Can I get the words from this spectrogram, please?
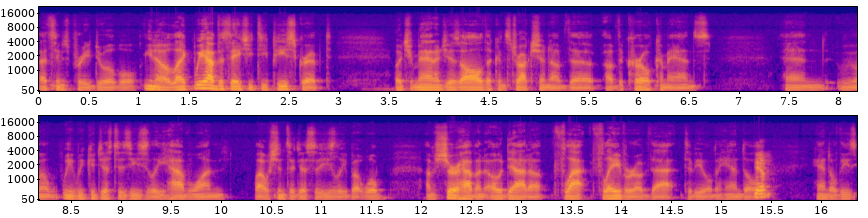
that seems pretty doable. You know, like we have this HTTP script, which manages all the construction of the of the curl commands, and we we could just as easily have one. Well, I shouldn't say just as easily, but we'll I'm sure have an OData flat flavor of that to be able to handle yep. handle these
